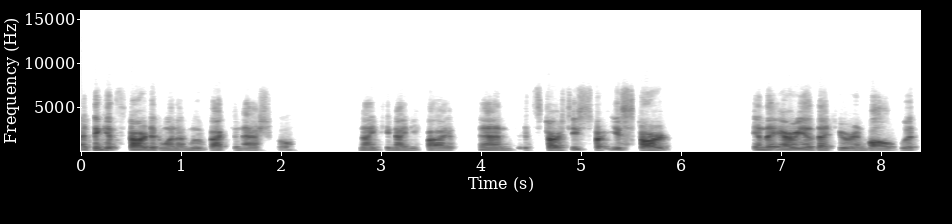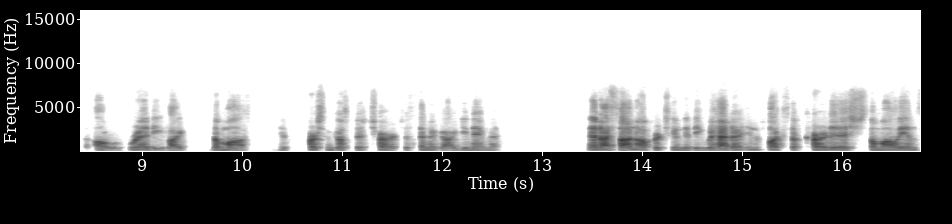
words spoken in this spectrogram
I think it started when I moved back to Nashville, 1995, and it starts. You start. You start in the area that you're involved with already, like the mosque. If a person goes to a church, a synagogue, you name it. And I saw an opportunity. We had an influx of Kurdish Somalians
